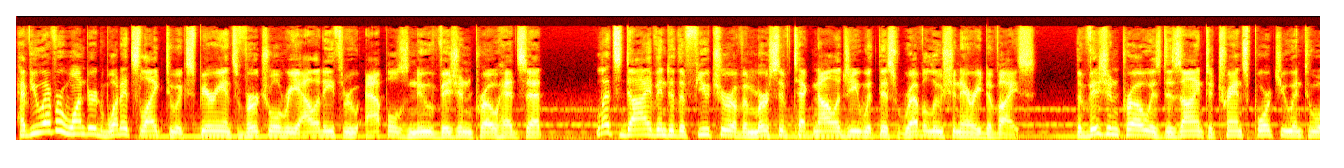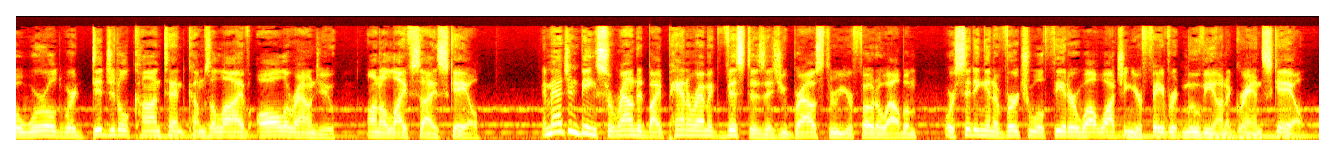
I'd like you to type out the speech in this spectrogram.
Have you ever wondered what it's like to experience virtual reality through Apple's new Vision Pro headset? Let's dive into the future of immersive technology with this revolutionary device. The Vision Pro is designed to transport you into a world where digital content comes alive all around you, on a life-size scale. Imagine being surrounded by panoramic vistas as you browse through your photo album, or sitting in a virtual theater while watching your favorite movie on a grand scale.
